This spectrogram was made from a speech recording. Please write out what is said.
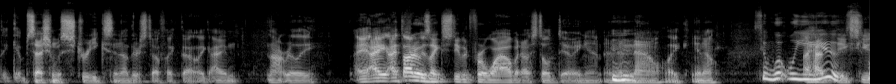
like obsession with streaks and other stuff like that. Like I'm not really. I, I, I thought it was like stupid for a while, but I was still doing it, and Mm-hmm. then now like you know. So what will you I have use? the excuse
